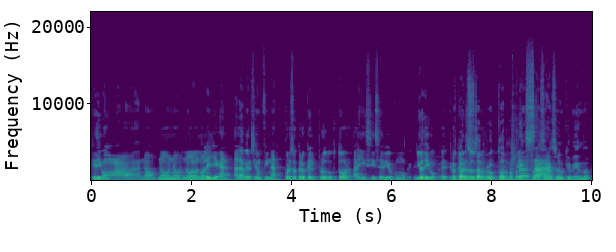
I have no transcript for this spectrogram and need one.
que digo, ah, no, no, no, no, no le llegan a la versión final. Por eso creo que el productor ahí sí se vio como que. Yo digo, eh, creo Pues que para el eso está el productor. ¿no? Para, para estar así como que viendo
